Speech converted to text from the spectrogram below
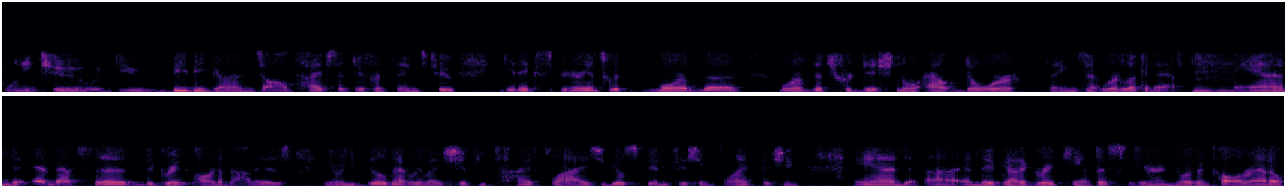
22, we do BB guns, all types of different things to get experience with more of the more of the traditional outdoor things that we're looking at. Mm-hmm. And and that's the the great part about it is, you know, you build that relationship, you tie flies, you go spin fishing, fly fishing, and uh, and they've got a great campus here in northern Colorado,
